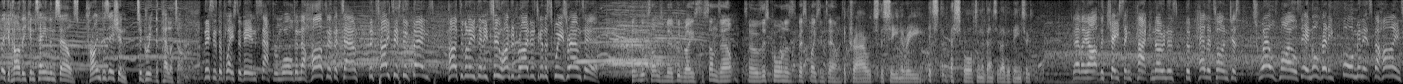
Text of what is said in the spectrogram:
They could hardly contain themselves. Prime position to greet the peloton. This is the place to be in Saffron Walden, the heart of the town, the tightest of bends. Hard to believe nearly 200 riders are going to squeeze round here. It looks like it's going to be a good race. The sun's out, so this corner's the best place in town. The crowds, the scenery, it's the best sporting event I've ever been to. There they are, the chasing pack known as the Peloton, just 12 miles in, already four minutes behind.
